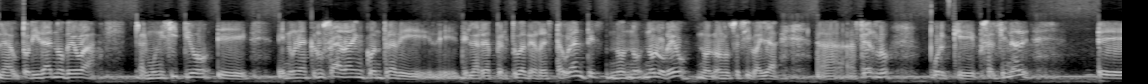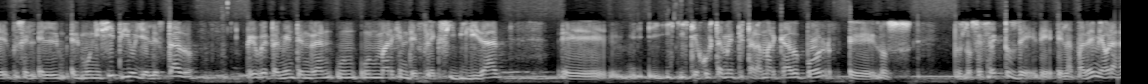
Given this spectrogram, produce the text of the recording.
la autoridad no veo al municipio eh, en una cruzada en contra de, de, de, la reapertura de restaurantes, no no no lo veo, no no, no sé si vaya a hacerlo porque pues al final eh, pues el, el, el, municipio y el Estado creo que también tendrán un, un margen de flexibilidad eh, y, y, que justamente estará marcado por eh, los pues los efectos de, de, de, la pandemia. Ahora,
